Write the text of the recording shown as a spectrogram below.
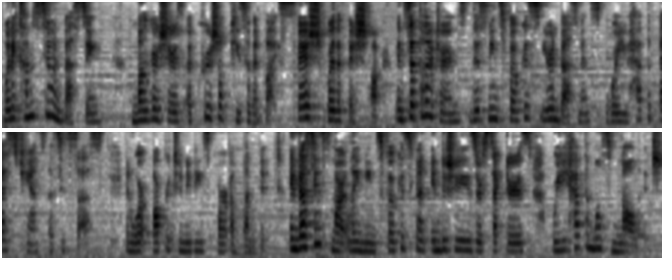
When it comes to investing, Munger shares a crucial piece of advice. Fish where the fish are. In simpler terms, this means focus your investments where you have the best chance of success and where opportunities are abundant. Investing smartly means focusing on industries or sectors where you have the most knowledge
